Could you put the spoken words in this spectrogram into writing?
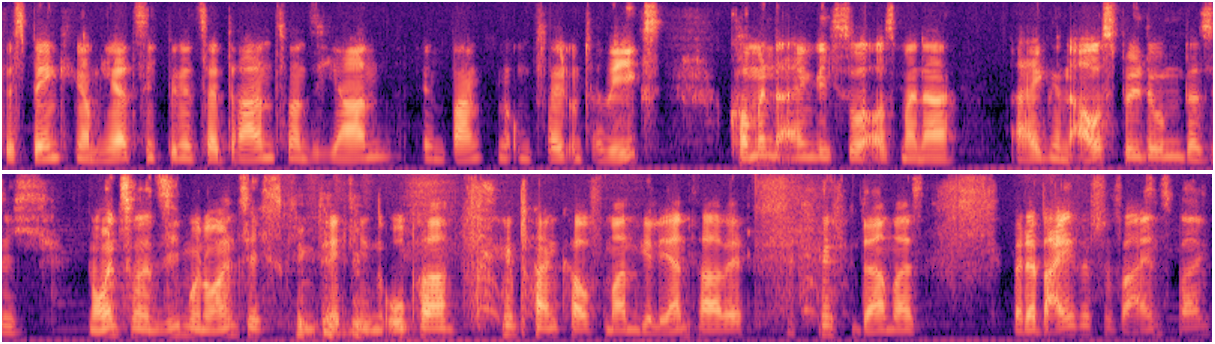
das Banking am Herzen? Ich bin jetzt seit 23 Jahren im Bankenumfeld unterwegs, kommen eigentlich so aus meiner eigenen Ausbildung, dass ich 1997, das klingt echt wie ein Opa, Bankkaufmann gelernt habe, damals bei der Bayerischen Vereinsbank,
